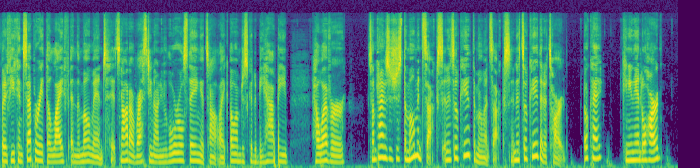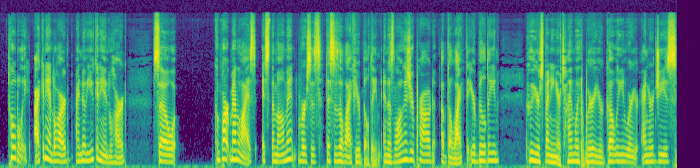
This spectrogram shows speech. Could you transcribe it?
But if you can separate the life and the moment, it's not a resting on your laurels thing. It's not like, oh, I'm just going to be happy. However, sometimes it's just the moment sucks and it's okay that the moment sucks and it's okay that it's hard. Okay, can you handle hard? Totally. I can handle hard. I know you can handle hard. So compartmentalize. It's the moment versus this is the life you're building. And as long as you're proud of the life that you're building, who you're spending your time with, where you're going, where your energy is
